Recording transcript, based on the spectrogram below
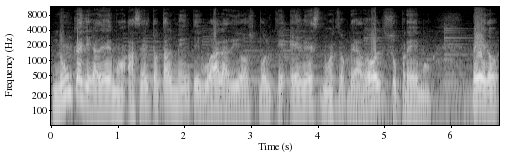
Nunca llegaremos a ser totalmente igual a Dios porque Él es nuestro Creador supremo. Pero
